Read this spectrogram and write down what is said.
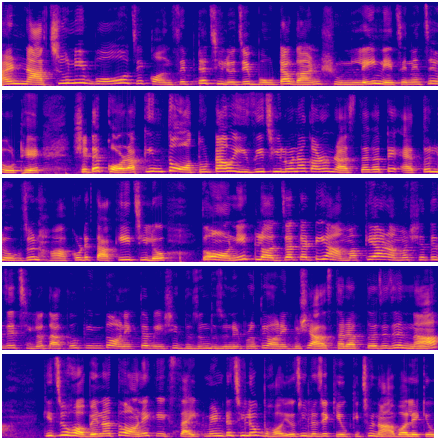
আর নাচুনি বউ যে কনসেপ্টটা ছিল যে বউটা গান শুনলেই নেচে নেচে ওঠে, সেটা করা কিন্তু অতটাও ইজি ছিল না, কারণ রাস্তাঘাটে এত লোকজন হাঁ করে তাকিয়ে ছিল। তো অনেক লজ্জা কাটিয়ে আমাকে আর আমার সাথে যে ছিল, তাকেও কিন্তু অনেকটা বেশি, দুজন দুজনের প্রতি অনেক বেশি আস্থা রাখতে হয়েছে যে না কিছু হবে না তো অনেক এক্সাইটমেন্টে ছিল, ভয়ও ছিল যে কেউ কিছু না বলে, কেউ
